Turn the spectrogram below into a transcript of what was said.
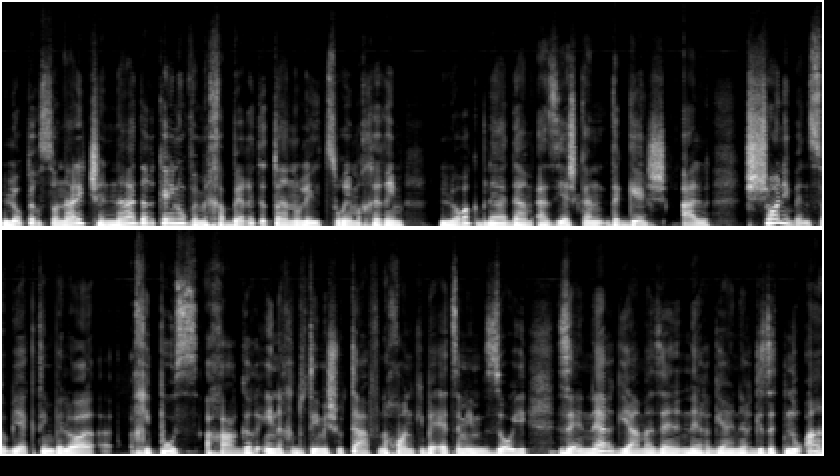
לא פרסונלית שנעה דרכנו ומחברת אותנו ליצורים אחרים, לא רק בני אדם, אז יש כאן דגש על שוני בין סובייקטים ולא חיפוש אחר גרעין אחדותי משותף, נכון? כי בעצם אם זוהי זה אנרגיה, מה זה אנרגיה? אנרגיה זה תנועה,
